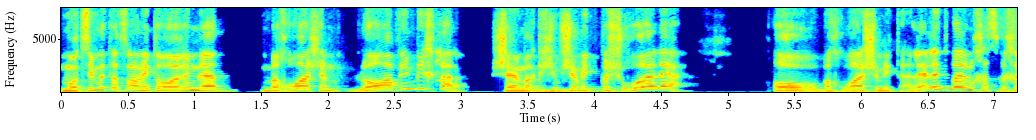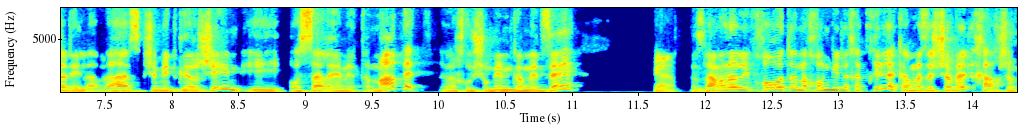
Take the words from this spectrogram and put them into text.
מוצאים את עצמם מתעוררים ליד בחורה שהם לא אוהבים בכלל, שהם מרגישים שהם התפשרו עליה. או בחורה שמתעללת בהם חס וחלילה, ואז כשמתגרשים היא עושה להם את המוות, אנחנו שומעים גם את זה. כן. אז למה לא לבחור אותה נכון מלכתחילה? כמה זה שווה לך עכשיו?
